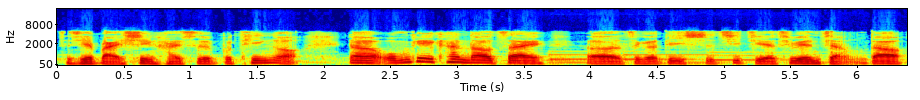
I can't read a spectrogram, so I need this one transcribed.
这些百姓还是不听哦。那我们可以看到，在呃这个第十七节这边讲到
